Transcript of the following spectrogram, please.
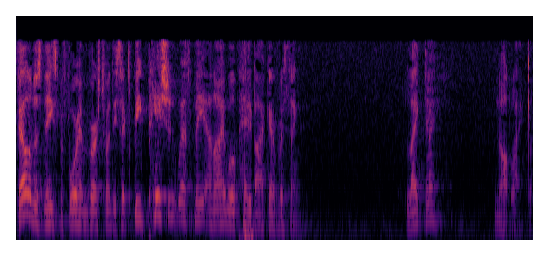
fell on his knees before him, verse 26, Be patient with me, and I will pay back everything. Likely? Not likely.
